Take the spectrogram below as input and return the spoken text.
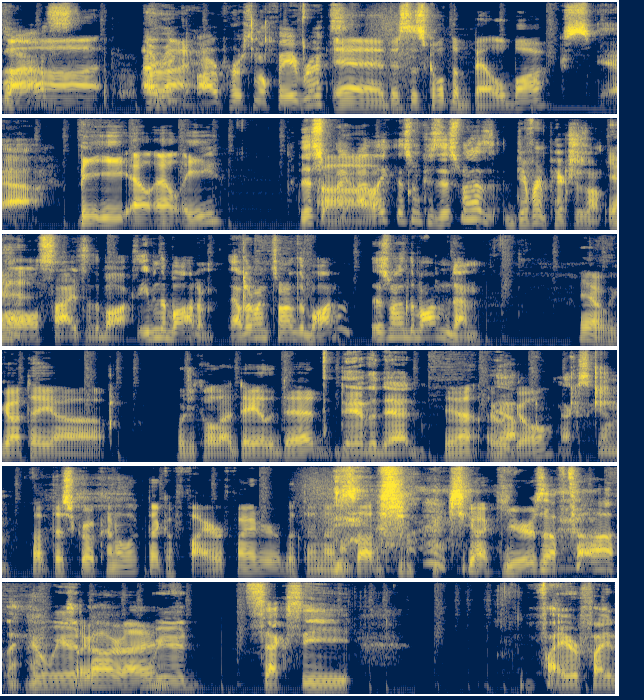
last, Uh, I all right. think our personal favorite. Yeah, this is called the Belle Box. Yeah. B E L L E. This one, I, I Uh, like this one because this one has different pictures on Yeah. all sides of the box, even the bottom. The other one's not at the bottom. This one at the bottom done. Yeah, we got a uh, what do you call that? Day of the Dead. Day of the Dead. Yeah, there Yeah, we go. Mexican. Thought this girl kind of looked like a firefighter, but then I saw she, she got gears up top. Like a weird, like, all right, weird, sexy firefighter.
